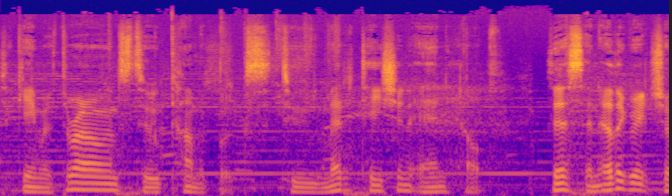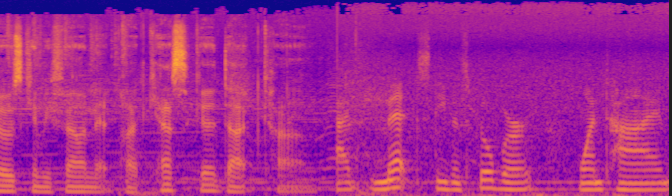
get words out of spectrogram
to Game of Thrones to comic books to meditation and health. This and other great shows can be found at podcastica.com. I met Steven Spielberg one time,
